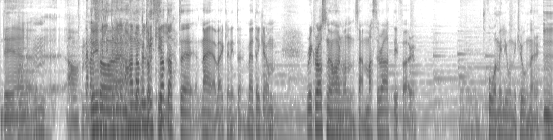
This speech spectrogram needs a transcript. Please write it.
Det... Mm. Ja, Men du är alltså, väl inte heller någon han har väl missat att... eh, nej, verkligen inte. Men jag tänker om Rick Ross nu har någon så Maserati för två miljoner kronor. Mm.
